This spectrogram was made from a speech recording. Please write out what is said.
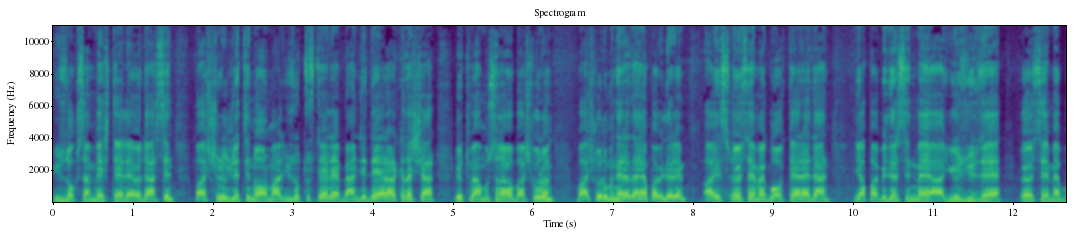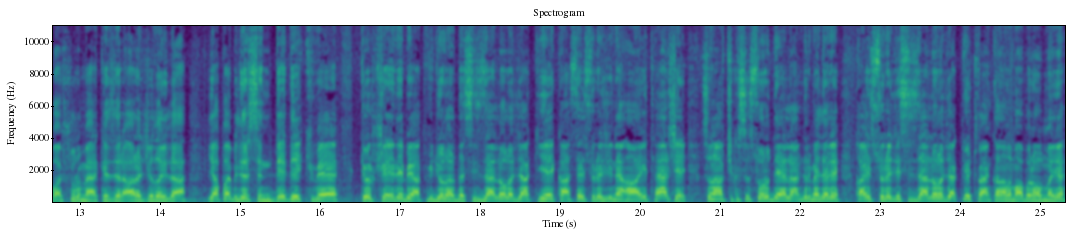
195 TL ödersin. Başvuru ücreti normal 130 TL bence değer arkadaşlar. Lütfen bu sınava başvurun. Başvurumu nereden yapabilirim? AIS ÖSYM Gov.tr'den yapabilirsin veya yüz yüze ÖSYM başvuru merkezleri aracılığıyla yapabilirsin dedik ve Türkçe Edebiyat videoları da sizlerle olacak. YKS sürecine ait her şey, sınav çıkısı, soru değerlendirmeleri, kayıt süreci sizlerle olacak. Lütfen kanalıma abone olmayı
